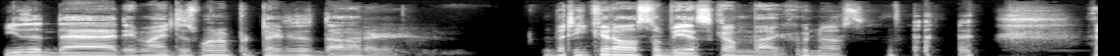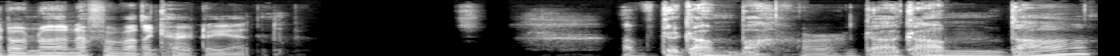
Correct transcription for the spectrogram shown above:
He's a dad. He might just want to protect his daughter. But he could also be a scumbag. Who knows? I don't know enough about the character yet. Of Gagamba or Gagamda?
